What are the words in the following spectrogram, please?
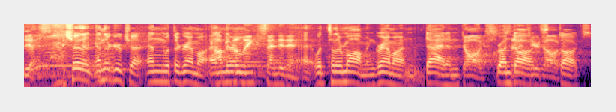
Yes. Share it in their group chat and with their grandma and Copy their the link, send it in. uh, with to their mom and grandma and dad and, Dogs. and Send it to dogs, your dog. dogs.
